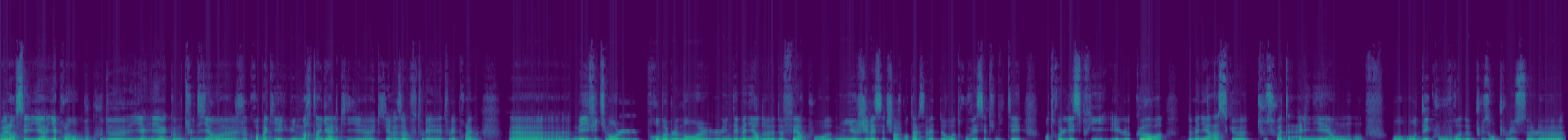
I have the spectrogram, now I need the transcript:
Ouais, alors il y a, y a, probablement beaucoup de y a, y a, comme tu le dis, hein, euh, je crois pas qu'il y ait une martingale qui euh, qui résolve tous les tous les problèmes. Euh, mais effectivement, probablement l'une des manières de, de, faire pour mieux gérer cette charge mentale, ça va être de retrouver cette unité entre l'esprit et le corps, de manière à ce que tout soit aligné. Hein. On, on, on, découvre de plus en plus le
